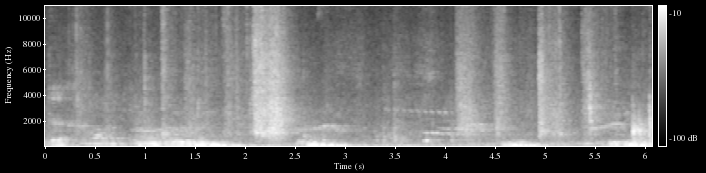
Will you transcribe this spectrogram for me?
Okay. Mm. Mm. Mm. Mm.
